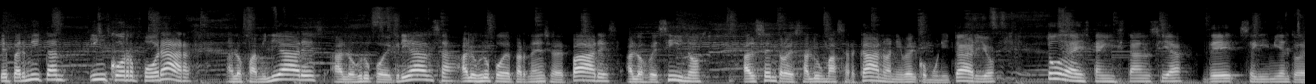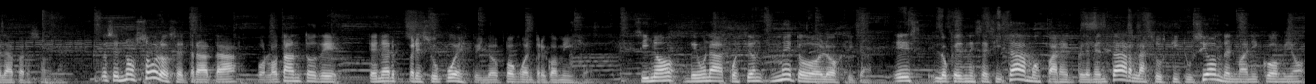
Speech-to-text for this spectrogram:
que permitan incorporar a los familiares, a los grupos de crianza, a los grupos de pertenencia de pares, a los vecinos, al centro de salud más cercano a nivel comunitario, toda esta instancia de seguimiento de la persona. Entonces no solo se trata, por lo tanto, de tener presupuesto, y lo pongo entre comillas, sino de una cuestión metodológica. Es lo que necesitamos para implementar la sustitución del manicomio,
